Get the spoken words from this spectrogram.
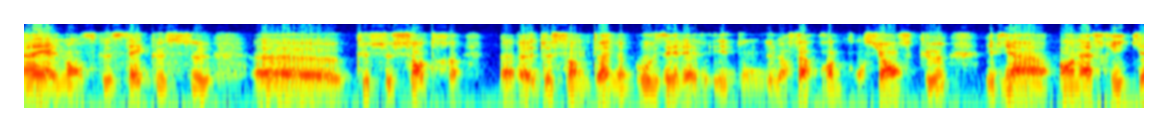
réellement ce que c'est que ce euh, que ce centre euh, de Santon aux élèves. Et donc de leur faire prendre conscience que eh bien en Afrique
